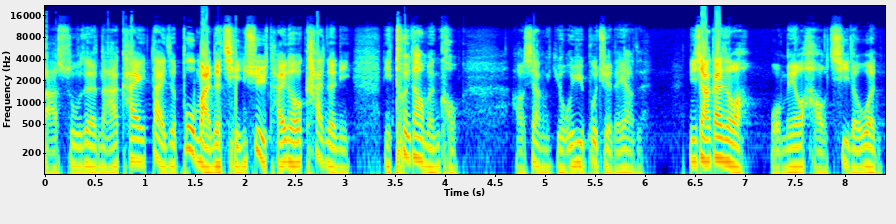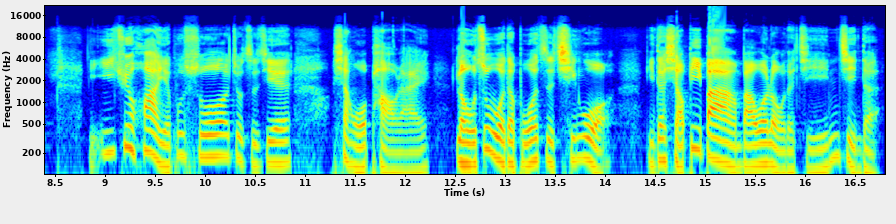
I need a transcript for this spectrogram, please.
把书再拿开，带着不满的情绪抬头看着你。你退到门口，好像犹豫不决的样子。你想干什么？我没有好气的问。你一句话也不说，就直接向我跑来，搂住我的脖子亲我。你的小臂膀把我搂得紧紧的，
